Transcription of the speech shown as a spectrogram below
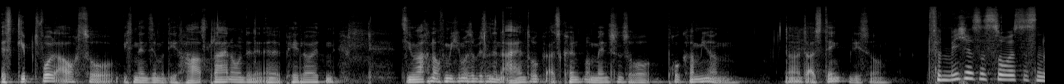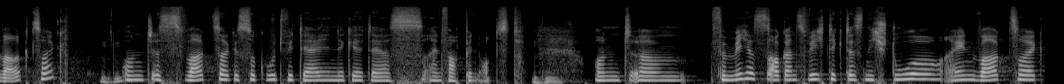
es gibt wohl auch so, ich nenne sie immer die Hardliner unter den NLP-Leuten, die machen auf mich immer so ein bisschen den Eindruck, als könnte man Menschen so programmieren. Ja, als denken die so. Für mich ist es so, es ist ein Werkzeug. Mhm. Und das Werkzeug ist so gut wie derjenige, der es einfach benutzt. Mhm. Und ähm, für mich ist es auch ganz wichtig, dass nicht stur ein Werkzeug,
